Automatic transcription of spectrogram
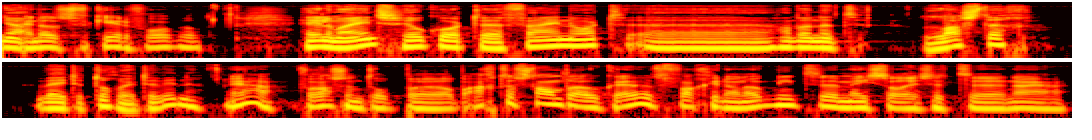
Ja. En dat is het verkeerde voorbeeld. Helemaal eens. Heel kort, eh, Feyenoord eh, hadden het lastig, weten toch weer te winnen. Ja, verrassend op, eh, op achterstand ook. Hè? Dat verwacht je dan ook niet. Meestal is het nou ja,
